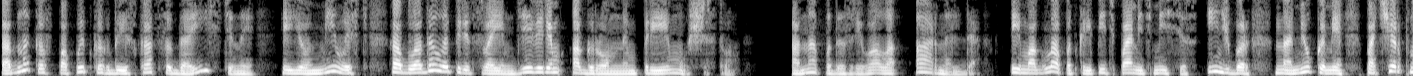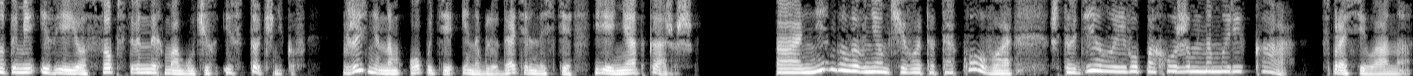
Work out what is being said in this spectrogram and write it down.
Однако в попытках доискаться до истины ее милость обладала перед своим деверем огромным преимуществом. Она подозревала Арнольда и могла подкрепить память миссис Инчбер намеками, почерпнутыми из ее собственных могучих источников. В жизненном опыте и наблюдательности ей не откажешь. А не было в нем чего-то такого, что делало его похожим на моряка? — спросила она.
